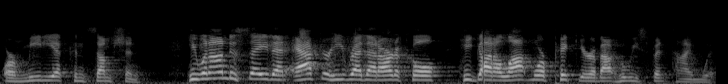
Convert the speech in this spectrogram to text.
or media consumption. He went on to say that after he read that article, he got a lot more pickier about who he spent time with.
